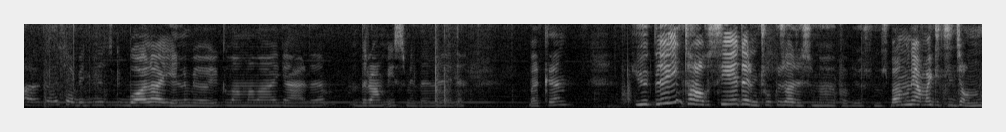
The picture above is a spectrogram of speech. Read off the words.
Arkadaşlar gibi bu aralar yeni bir uygulamalar geldi. Dram ismi de neydi? Bakın. Yükleyin tavsiye ederim. Çok güzel resimler yapabiliyorsunuz. Ben bunu yapmak için canım,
